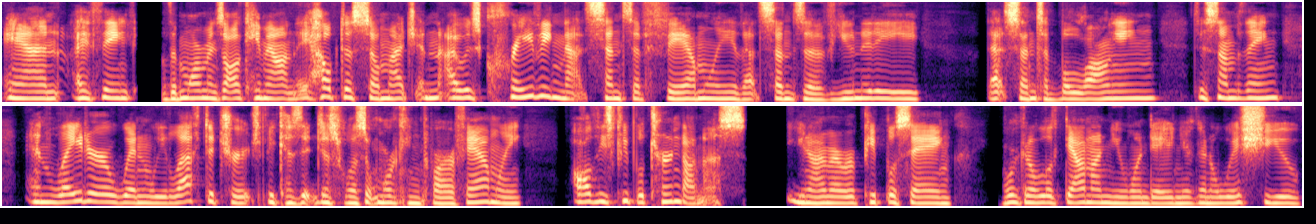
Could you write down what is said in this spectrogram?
And I think the Mormons all came out and they helped us so much. And I was craving that sense of family, that sense of unity, that sense of belonging to something. And later, when we left the church because it just wasn't working for our family, all these people turned on us. You know, I remember people saying, We're going to look down on you one day and you're going to wish you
